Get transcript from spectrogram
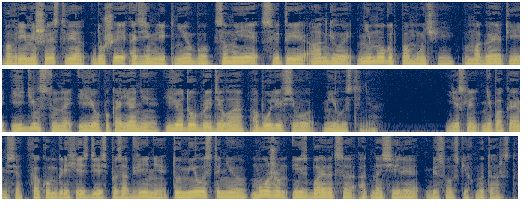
Во время шествия души от земли к небу самые святые ангелы не могут помочь ей, помогают ей единственное ее покаяние, ее добрые дела, а более всего милостыня. Если не покаемся, в каком грехе здесь позабвение, то милостынью можем и избавиться от насилия бесовских мытарств.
